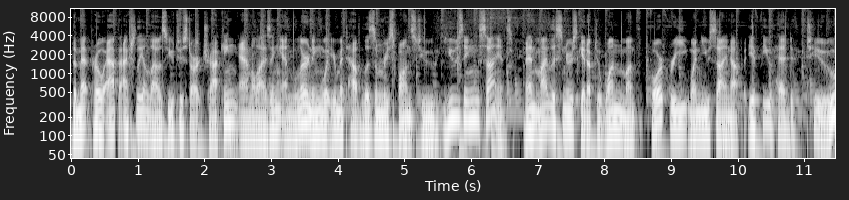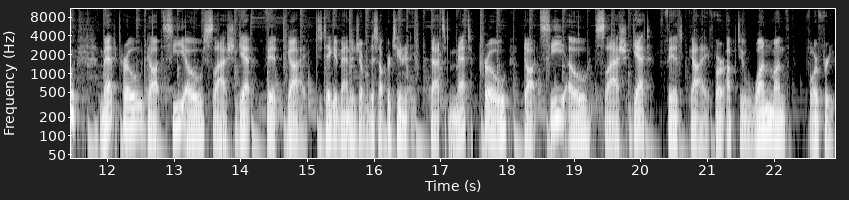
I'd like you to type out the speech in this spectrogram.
The MetPro app actually allows you to start tracking, analyzing, and learning what your metabolism responds to using science. And my listeners get up to one month for free when you sign up if you head to metpro.co slash getfitguy to take advantage of this opportunity. That's metpro.co slash getfitguy for up to one month for free.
